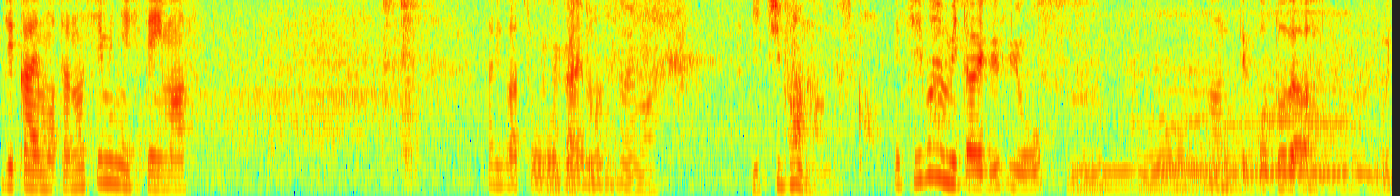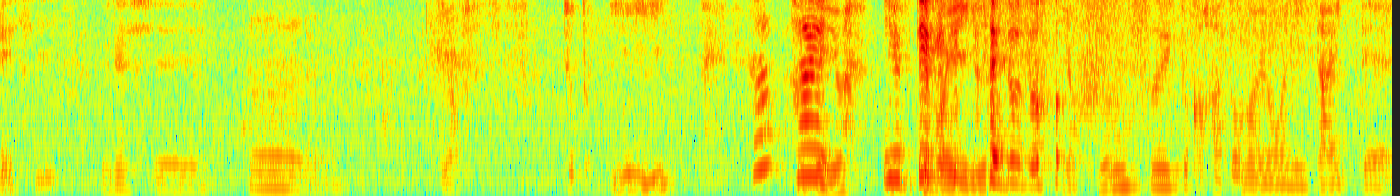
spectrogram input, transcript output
次回も楽しみにしています。ありがとうございます。一番なんですか？一番みたいですよ。すごい。なんてことだ。嬉しい。嬉しい。うん。いやちょっといい？はい。言って。もいい？はいどうぞ。いや噴水とか鳩のようにいたいって、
